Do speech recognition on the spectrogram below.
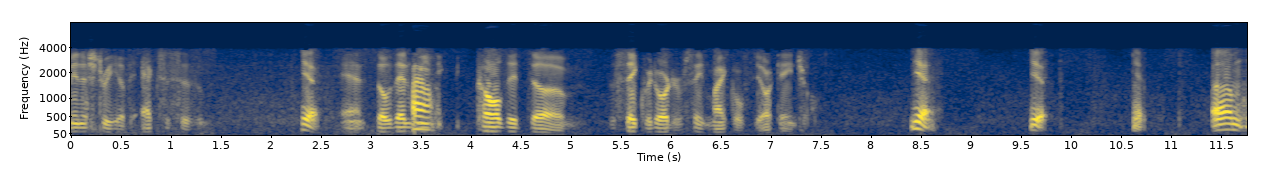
ministry of exorcism. Yeah. And so then Wow. we called it um, the Sacred Order of St. Michael's the Archangel. Yeah. Yeah. Yeah. Um,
